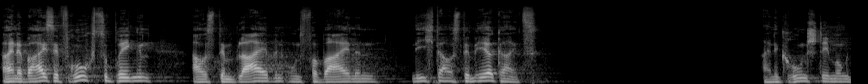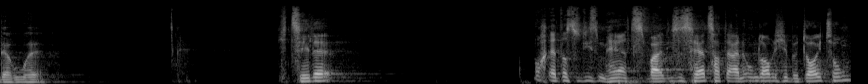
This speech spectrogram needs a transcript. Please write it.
Eine Weise Frucht zu bringen aus dem Bleiben und Verweilen, nicht aus dem Ehrgeiz. Eine Grundstimmung der Ruhe. Ich zähle noch etwas zu diesem Herz, weil dieses Herz hatte eine unglaubliche Bedeutung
